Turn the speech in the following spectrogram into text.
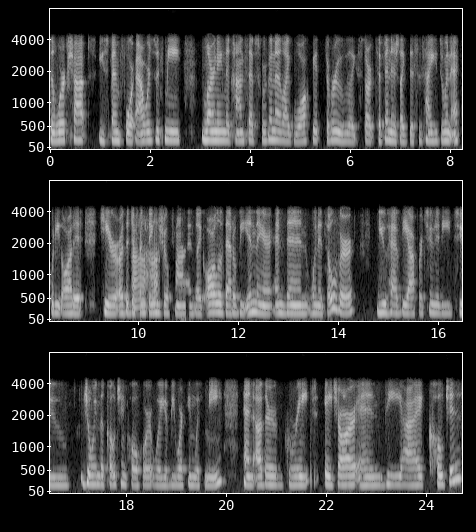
the workshops, you spend 4 hours with me learning the concepts. We're going to like walk it through like start to finish like this is how you do an equity audit. Here are the different Uh-huh. things you'll find. Like all of that'll be in there and then when it's over, you have the opportunity to join the coaching cohort where you'll be working with me and other great HR and DEI coaches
